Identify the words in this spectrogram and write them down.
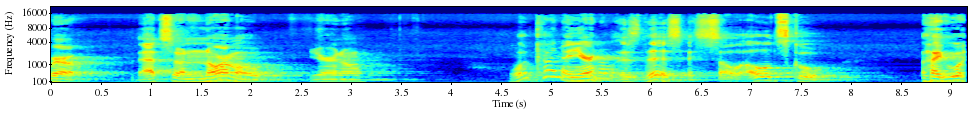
Bro, that's a normal urinal. What kind of urinal is this? It's so old school. Like, what,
